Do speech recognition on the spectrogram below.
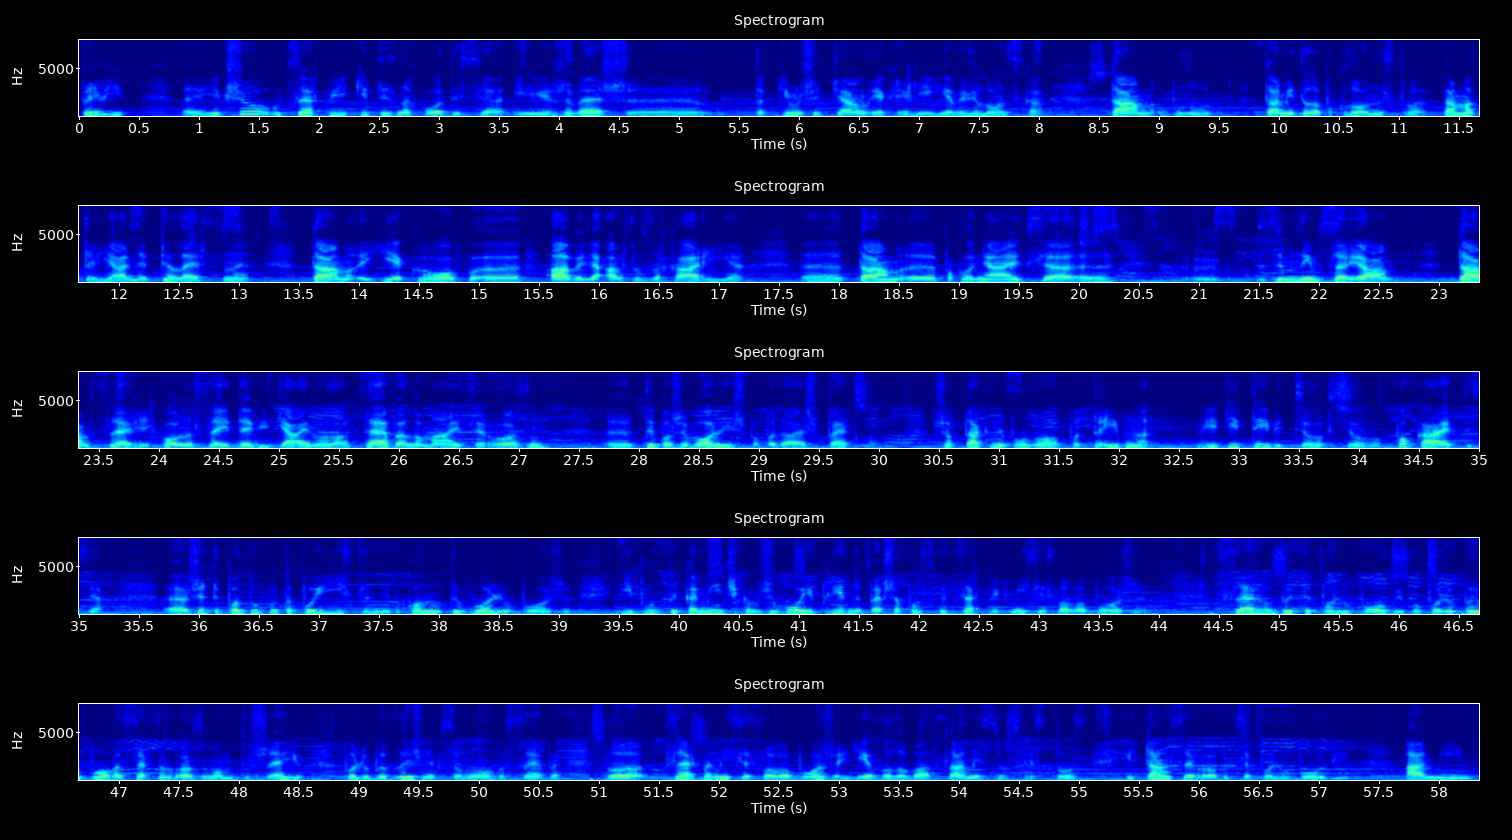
Привіт! Е, Якщо у церкві, в якій ти знаходишся, і живеш е, таким життям, як релігія Вавилонська, там блуд, там ідолопоклонництво, там матеріальне, телесне, там є кров е, Авеля аж до Захарія, там поклоняються земним царям, там все гріховно, все йде від дьявола, тебе ламається розум, ти божеволієш, попадаєш в пекло. Щоб так не було, потрібно відійти від цього всього, покаятися, е, жити по духу та по істині, виконувати волю Божу і бути камінчиком живої, плідної першої апостольської церкви, як місія Слова Боже. Все робити по любові, бо полюби Бога серцем, розумом, душею, полюби ближнього самого себе. Бо церква місія Слова Боже є голова сам Ісус Христос, і там все робиться по любові. Амінь.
